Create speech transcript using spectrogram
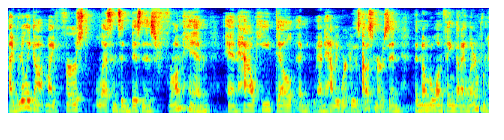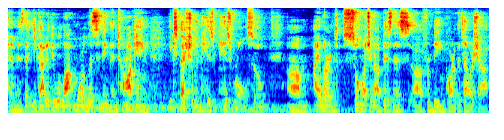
I really got my first lessons in business from him and how he dealt and, and how he worked with his customers. And the number one thing that I learned from him is that you got to do a lot more listening than talking, especially in his, his role. So um, I learned so much about business uh, from being part of the tailor shop.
